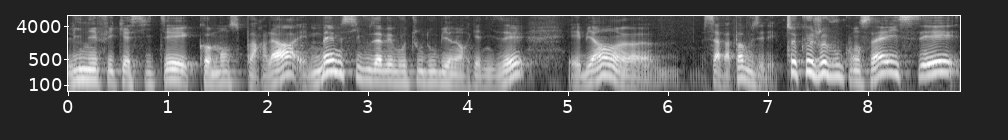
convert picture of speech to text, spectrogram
l'inefficacité commence par là, et même si vous avez vos to-do bien organisés, eh bien, euh, ça ne va pas vous aider. Ce que je vous conseille, c'est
